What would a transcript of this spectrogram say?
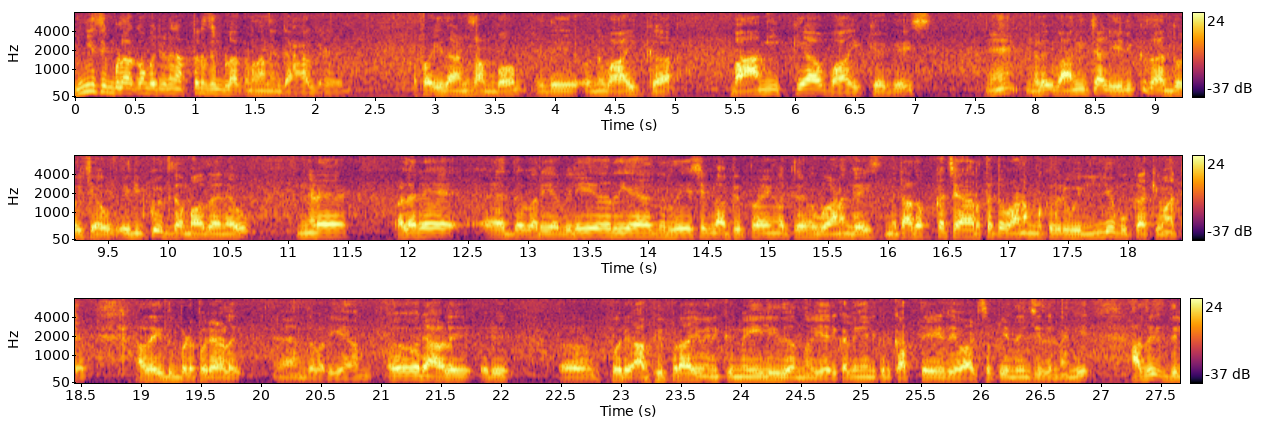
ഇനി സിമ്പിളാക്കാൻ പറ്റുകയാണെങ്കിൽ അത്ര സിമ്പിളാക്കണം എന്നാണ് എന്റെ ആഗ്രഹം. അപ്പോൾ ഇതാണ് സംഭവം. ഇത് ഒന്ന് വായിക്കുക. വാങ്ങിക്കുക വായിക്കുക ഗൈസ് ഏഹ് നിങ്ങൾ വാങ്ങിച്ചാൽ എനിക്ക് സന്തോഷമാവും എനിക്കും ഒരു സമാധാനമാവും. നിങ്ങളുടെ വളരെ എന്താ പറയുക വിലയേറിയ നിർദ്ദേശങ്ങളും അഭിപ്രായങ്ങളൊക്കെ വേണം ഗൈസ് എന്നിട്ട് അതൊക്കെ ചേർത്തിട്ട് വേണം നമുക്കിതൊരു വലിയ ബുക്കാക്കി മാറ്റാൻ. അതായത് ഇവിടെ ഇപ്പോൾ ഒരാൾ എന്താ പറയുക ഒരാൾ ഒരു ഇപ്പോൾ ഒരു അഭിപ്രായം എനിക്ക് മെയിൽ ചെയ്ത് തന്നു വിചാരിക്കും. അല്ലെങ്കിൽ എനിക്കൊരു കത്ത് എഴുതി വാട്സപ്പ് എന്തെങ്കിലും ചെയ്തിട്ടുണ്ടെങ്കിൽ അത് ഇതിൽ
